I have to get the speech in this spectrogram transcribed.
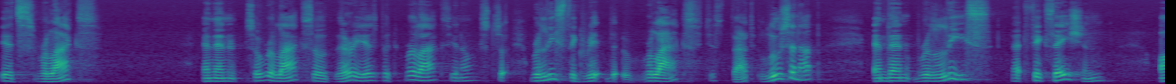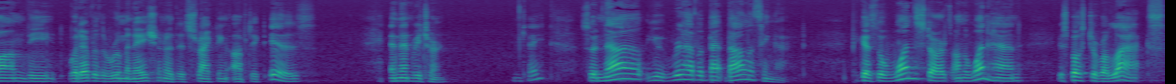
It's relax, and then so relax. So there he is, but relax. You know, so release the, relax, just that. Loosen up, and then release that fixation on the whatever the rumination or the distracting object is, and then return. Okay? So now you really have a balancing act. Because the one starts, on the one hand, you're supposed to relax,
